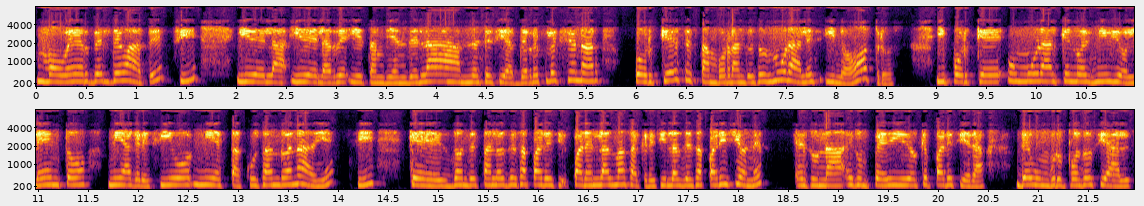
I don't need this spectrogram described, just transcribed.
mover del debate, ¿sí? Y de la y de la y también de la necesidad de reflexionar por qué se están borrando esos murales y no otros y por qué un mural que no es ni violento, ni agresivo, ni está acusando a nadie, ¿sí? Que es donde están los desaparecidos, paren las masacres y las desapariciones, es una es un pedido que pareciera de un grupo social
